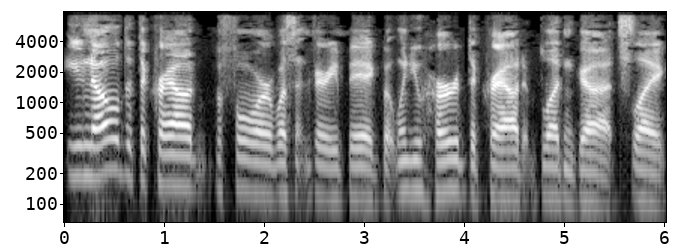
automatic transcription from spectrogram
you know that the crowd before wasn't very big, but when you heard the crowd at Blood and Guts, like,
